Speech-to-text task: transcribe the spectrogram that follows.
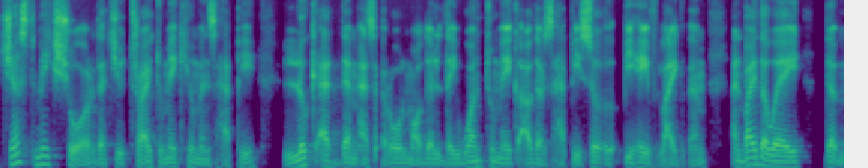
just make sure that you try to make humans happy. Look at them as a role model. They want to make others happy so behave like them. And by the way the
